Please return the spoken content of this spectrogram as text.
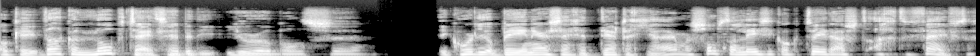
Oké, welke looptijd hebben die eurobonds? Uh, ik hoorde je op BNR zeggen 30 jaar, maar soms dan lees ik ook 2058.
